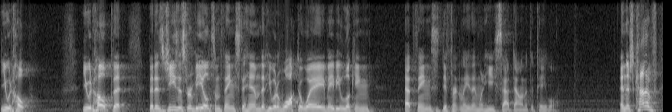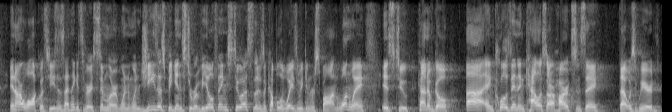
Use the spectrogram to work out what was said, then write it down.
You would hope. You would hope that, that as Jesus revealed some things to him, that he would have walked away maybe looking at things differently than when he sat down at the table. And there's kind of, in our walk with Jesus, I think it's very similar. When, when Jesus begins to reveal things to us, there's a couple of ways we can respond. One way is to kind of go, ah, and close in and callous our hearts and say, that was weird,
